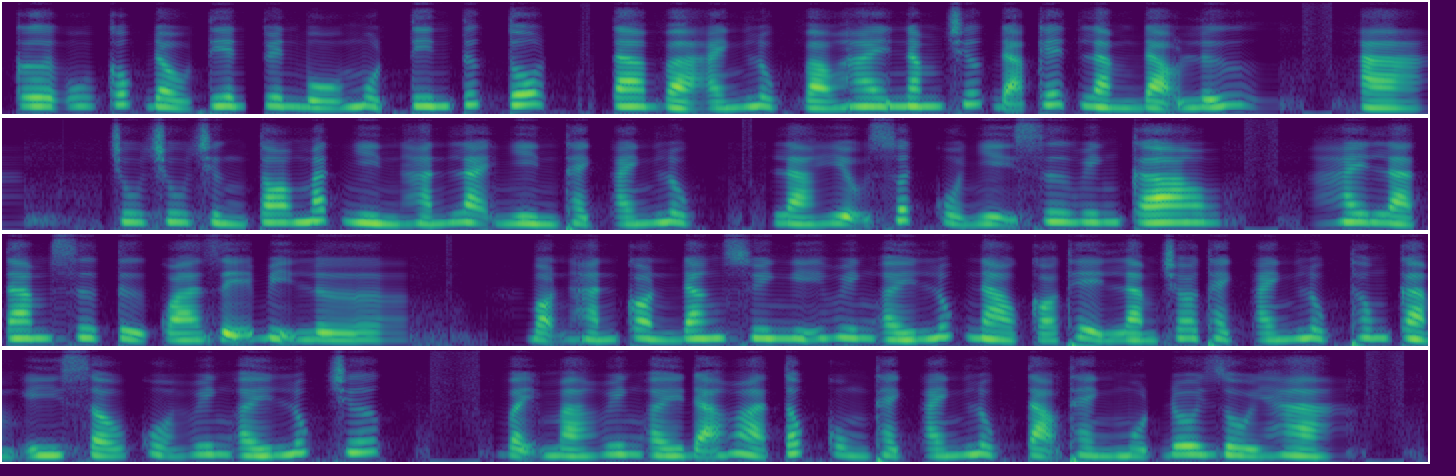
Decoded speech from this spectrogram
Cơ u cốc đầu tiên tuyên bố một tin tức tốt, ta và ánh lục vào hai năm trước đã kết làm đạo lữ. À, chu chu chừng to mắt nhìn hắn lại nhìn thạch ánh lục, là hiệu suất của nhị sư vinh cao, hay là tam sư tử quá dễ bị lừa. Bọn hắn còn đang suy nghĩ huynh ấy lúc nào có thể làm cho thạch ánh lục thông cảm ý xấu của huynh ấy lúc trước. Vậy mà huynh ấy đã hòa tốc cùng Thạch Ánh Lục tạo thành một đôi rồi hả?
